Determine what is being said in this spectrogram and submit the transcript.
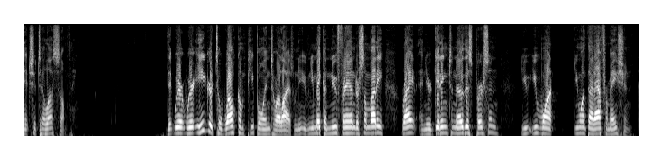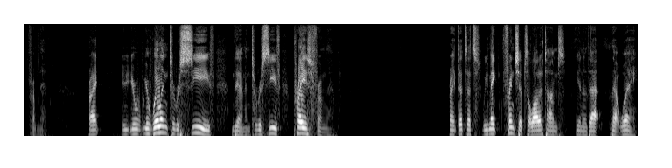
And it should tell us something. That we're, we're eager to welcome people into our lives. When you, when you make a new friend or somebody, right, and you're getting to know this person, you, you, want, you want that affirmation from them, right? You, you're, you're willing to receive them and to receive praise from them. Right? That's, that's, we make friendships a lot of times, you know, that, that way.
